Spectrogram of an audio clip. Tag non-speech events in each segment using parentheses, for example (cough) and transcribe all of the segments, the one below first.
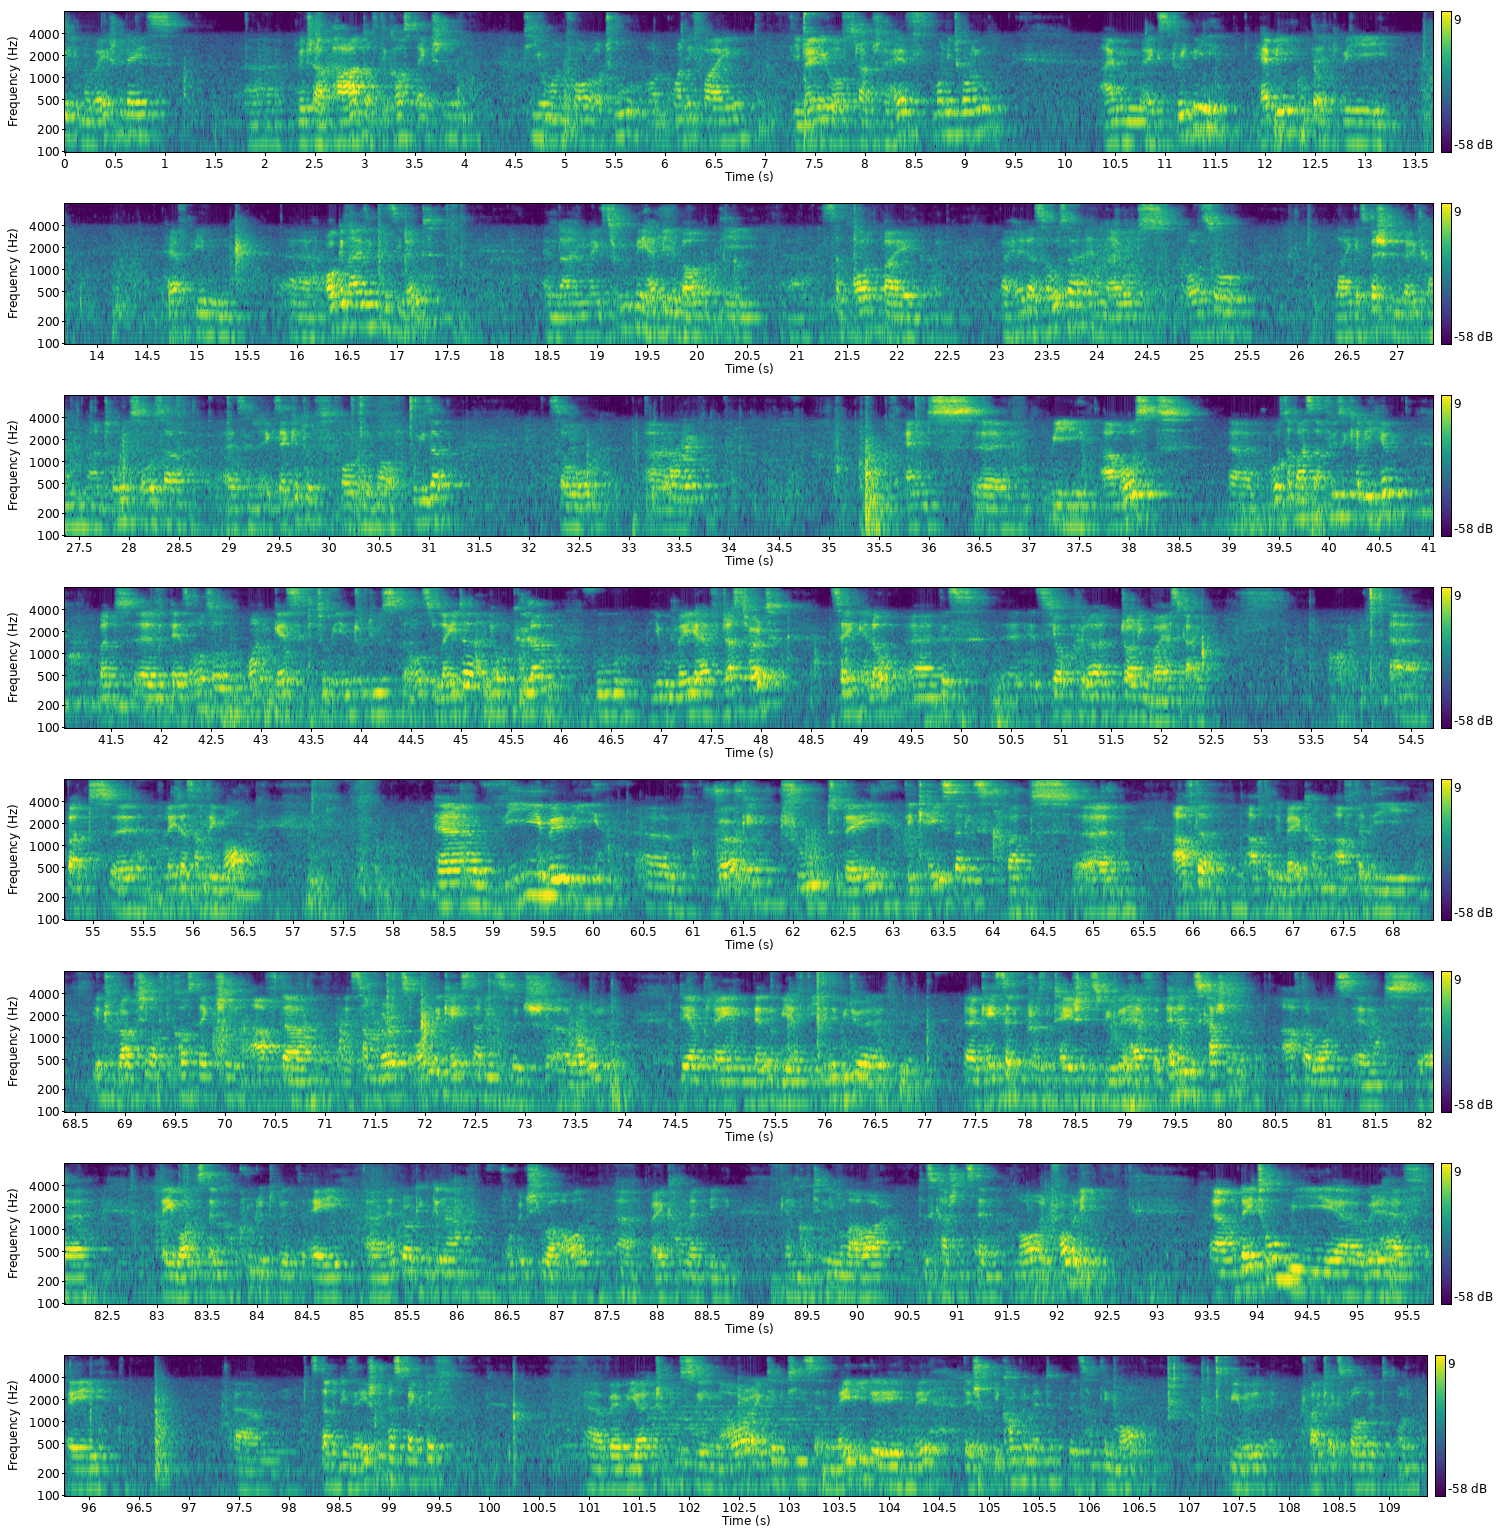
Industry Innovation Days, uh, which are part of the cost action TU1402 on quantifying the value of structural health monitoring. I'm extremely happy that we have been uh, organizing this event and I'm extremely happy about the uh, support by by Helder Sousa, and I would also like especially welcome Antonio Sousa as an executive board member of BRISA. So, uh, and uh, we are most, uh, most of us are physically here, but uh, there's also one guest to be introduced also later, Jochen Köhler, who you may have just heard saying hello. Uh, this is Jochen Köhler joining via Skype. Uh, but uh, later something more. Uh, we will be working through today the case studies, but after after the welcome, after the introduction of the cost action, after uh, some words on the case studies, which uh, role they are playing, then we have the individual uh, case study presentations. We will have a panel discussion afterwards, and Day one is then concluded with a uh, networking dinner for which you are all uh, welcome and we can continue our discussions then more informally. Uh, on day two, we will have a um, standardization perspective uh, where we are introducing our activities and maybe they, may, they should be complemented with something more. We will try to explore that on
